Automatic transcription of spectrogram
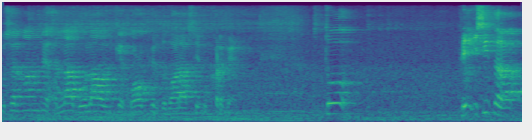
مسلمانوں نے ہلہ بولا اور ان کے پاؤں پھر دوبارہ سے اکھڑ گئے۔ تو پھر اسی طرح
